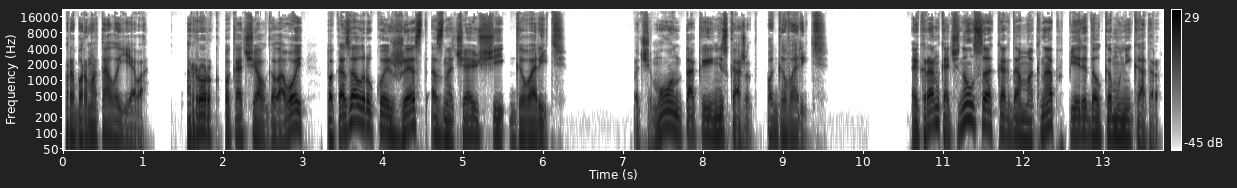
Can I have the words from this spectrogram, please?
пробормотала Ева. Рорк покачал головой, показал рукой жест, означающий говорить. Почему он так и не скажет поговорить? Экран качнулся, когда Макнаб передал коммуникатор.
